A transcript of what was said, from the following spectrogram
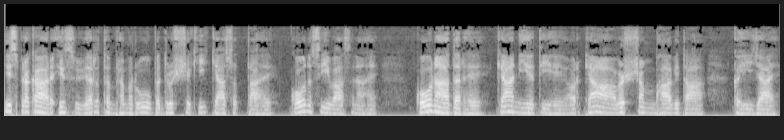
इस प्रकार इस व्यर्थ भ्रम रूप दृश्य की क्या सत्ता है? कौन सी वासना है? कौन आदर है? क्या नियति है? और क्या अवश्यम भाविता कही जाए?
